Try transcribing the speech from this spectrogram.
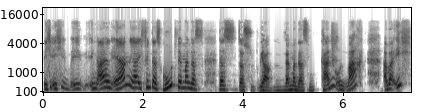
ich, ich, ich, in allen Ehren, ja, ich finde das gut, wenn man das, das, das, ja, wenn man das kann und macht. Aber ich,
